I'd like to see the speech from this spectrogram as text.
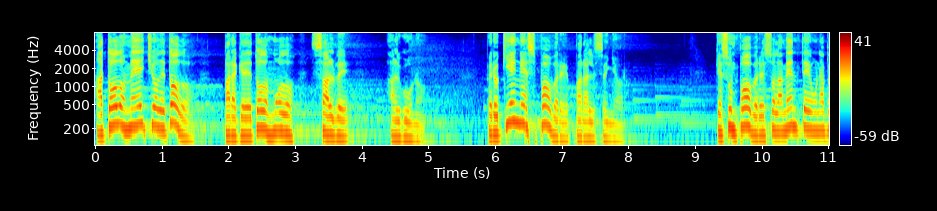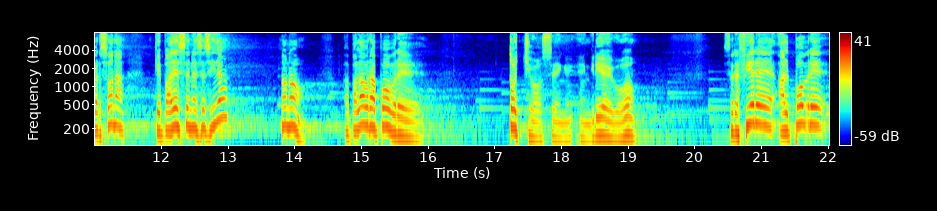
A todos me he hecho de todo para que de todos modos salve alguno. Pero ¿quién es pobre para el Señor? que es un pobre, solamente una persona que padece necesidad. No, no. La palabra pobre, tochos en, en griego, se refiere al pobre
